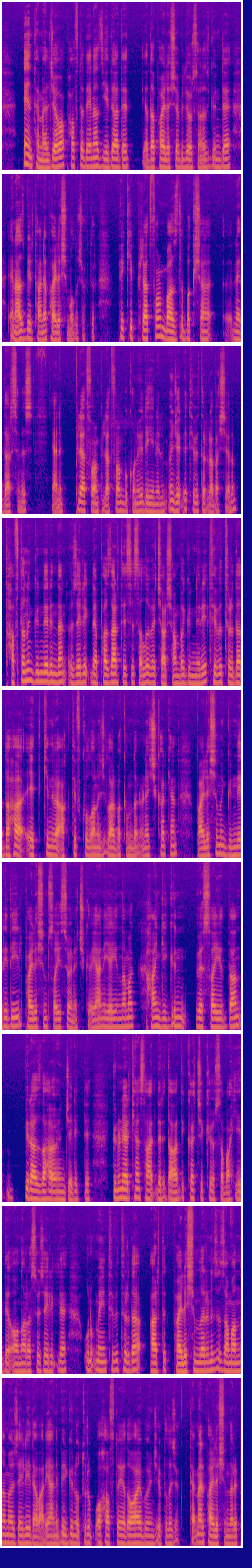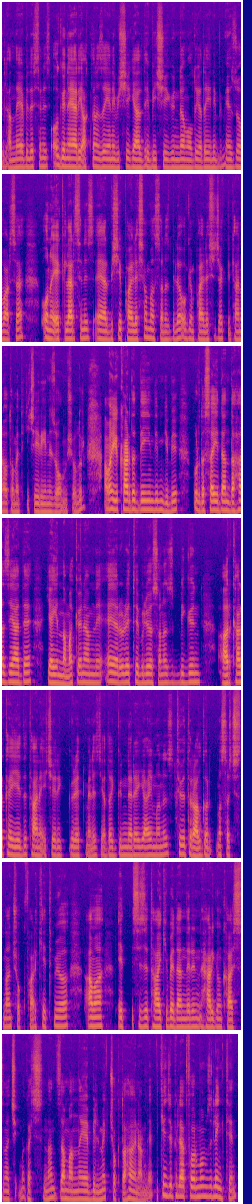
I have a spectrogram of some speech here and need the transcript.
en temel cevap haftada en az 7 adet ya da paylaşabiliyorsanız günde en az bir tane paylaşım olacaktır. Peki platform bazlı bakışa e, ne dersiniz? Yani platform platform bu konuyu değinelim. Öncelikle Twitter'la başlayalım. Haftanın günlerinden özellikle pazartesi, salı ve çarşamba günleri Twitter'da daha etkin ve aktif kullanıcılar bakımından öne çıkarken paylaşımın günleri değil paylaşım sayısı öne çıkıyor. Yani yayınlamak hangi gün ve sayıdan biraz daha öncelikli. Günün erken saatleri daha dikkat çekiyor. Sabah 7-10 arası özellikle. Unutmayın Twitter'da artık paylaşımlarınızı zamanlama özelliği de var. Yani bir gün oturup o hafta ya da o ay boyunca yapılacak temel paylaşımları planlayabilirsiniz. O gün eğer aklınıza yeni bir şey geldi, bir şey gündem oldu ya da yeni bir mevzu varsa onu eklersiniz. Eğer bir şey paylaşamazsanız bile o gün paylaşacak bir tane otomatik içeriğiniz olmuş olur. Ama yukarıda değindiğim gibi burada sayıdan daha ziyade yayınlamak önemli. Eğer üretebiliyorsanız bir gün arka arkaya 7 tane içerik üretmeniz ya da günlere yaymanız Twitter algoritması açısından çok fark etmiyor. Ama et, sizi takip edenlerin her gün karşısına çıkmak açısından zamanlayabilmek çok daha önemli. İkinci platformumuz LinkedIn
